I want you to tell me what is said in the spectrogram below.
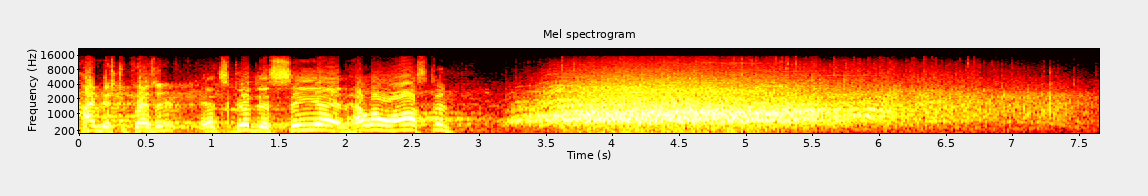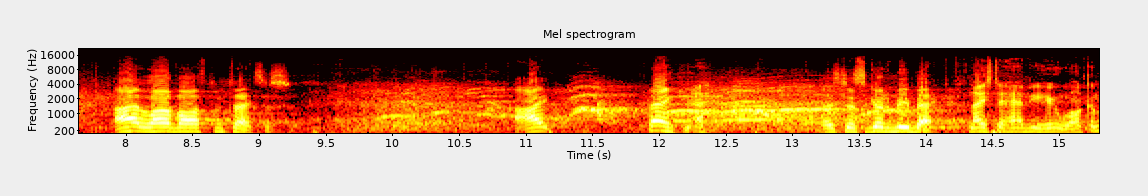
Hi, Mr. President. It's good to see you, and hello, Austin. I love Austin, Texas. I thank you. It's just good to be back. Nice to have you here. Welcome.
